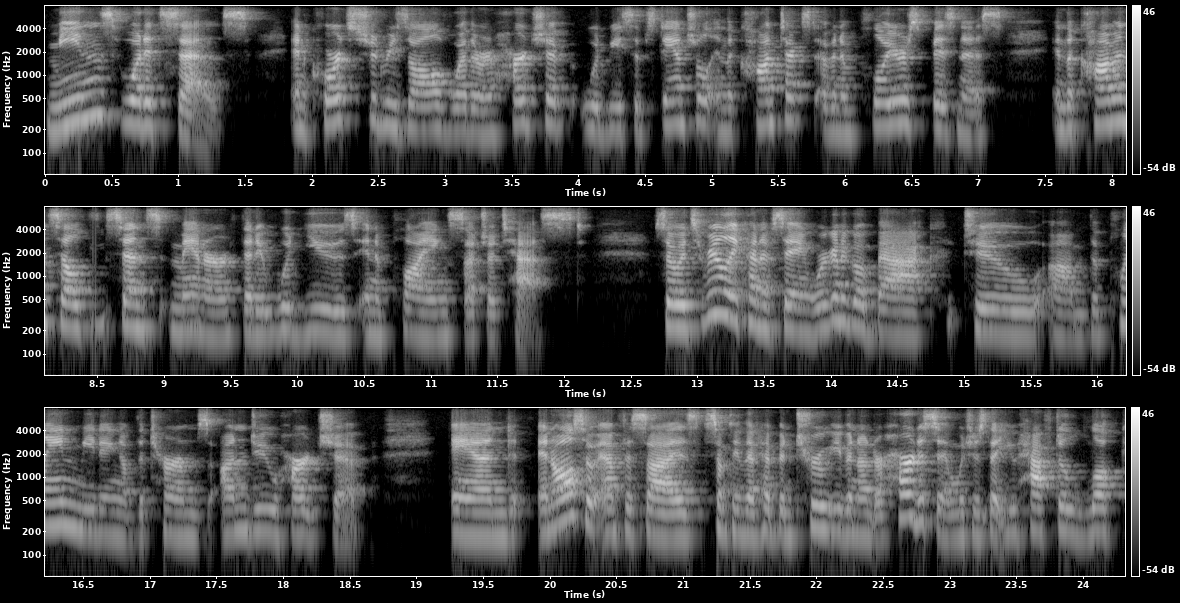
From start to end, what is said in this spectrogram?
means what it says, and courts should resolve whether a hardship would be substantial in the context of an employer's business in the common sense manner that it would use in applying such a test. So it's really kind of saying we're going to go back to um, the plain meaning of the terms undue hardship and and also emphasized something that had been true even under Hardison, which is that you have to look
